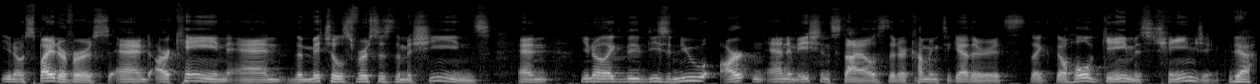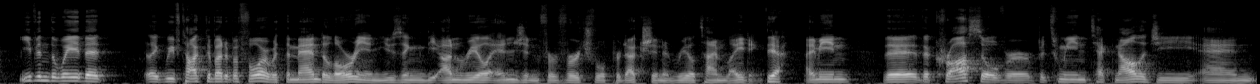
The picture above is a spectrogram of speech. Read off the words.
you know spider-verse and arcane and the mitchells versus the machines and you know like the, these new art and animation styles that are coming together it's like the whole game is changing Yeah. even the way that like we've talked about it before with the Mandalorian using the Unreal Engine for virtual production and real-time lighting. Yeah. I mean, the the crossover between technology and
